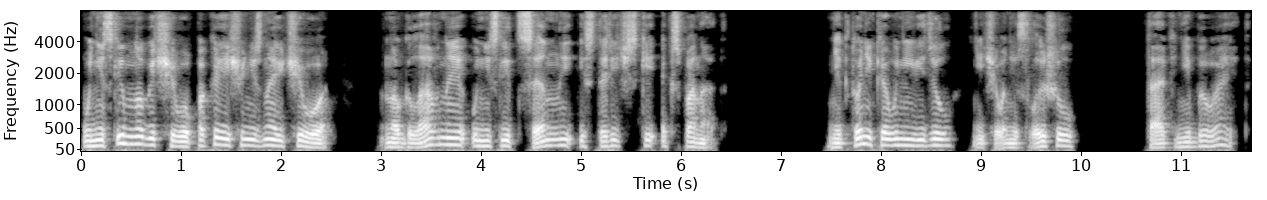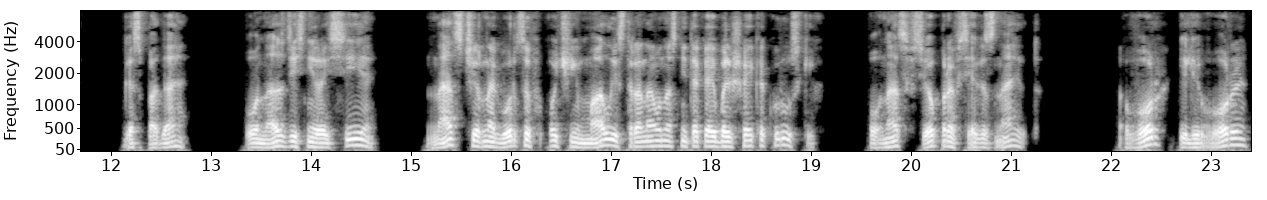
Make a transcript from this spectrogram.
унесли много чего, пока еще не знаю чего, но главное, унесли ценный исторический экспонат. Никто никого не видел, ничего не слышал. Так не бывает. Господа, у нас здесь не Россия. Нас, черногорцев, очень мало, и страна у нас не такая большая, как у русских. У нас все про всех знают. Вор или воры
